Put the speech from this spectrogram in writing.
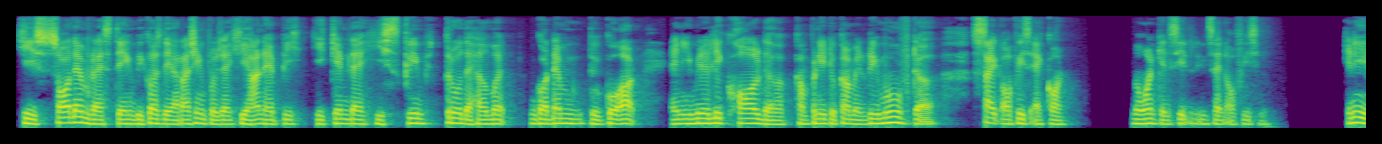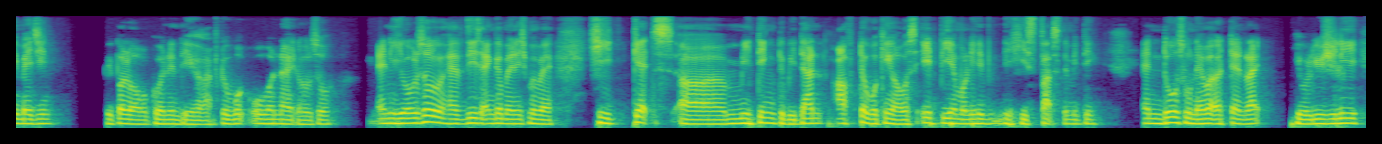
He saw them resting because they are rushing project. He unhappy. He came there. He screamed throw the helmet got them to go out and immediately called the company to come and remove the side office aircon. No one can sit inside office can you imagine? People are going and they have to work overnight also. And he also have this anger management where he gets a meeting to be done after working hours 8 p.m only he starts the meeting and those who never attend right he will usually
